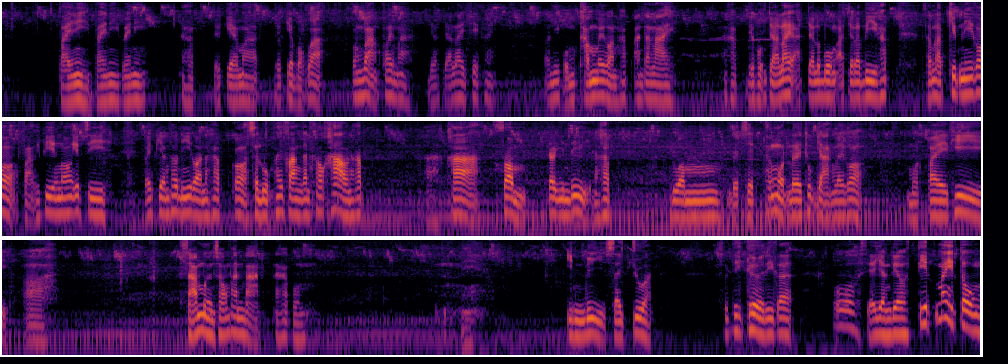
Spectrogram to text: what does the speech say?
ไปนี่ไปนี่ไปนี่นะครับ เดี๋ยวแกมาเดี๋ยวแกบอกว่าว่างๆค่อยมา เดี๋ยวจะไล่เช็คให้ตอนนี้ผมค้ำไว้ก่อนครับ อันตรายนะครับ เดี๋ยวผมจะไล่อัดจระบงอัดจระบีครับสำหรับคลิปนี้ก็ฝากพี่ๆน้องๆ FC ไว้เพียงเท่านี้ก่อนนะครับ ก็สรุปให้ฟังกันคร่าวๆนะครับค่าซ่อมเจ้าอินดี้นะครับ รวมเบ็ดเสร็จทั้งหมดเลยทุกอย่างเลยก็หมดไปที่สามหมื่นสองพันบาทนะครับผมอินดี้ใส่จวด สติกเกอร์นี่ก็ โอ้เสียอย่างเดียว ติดไม่ตรง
